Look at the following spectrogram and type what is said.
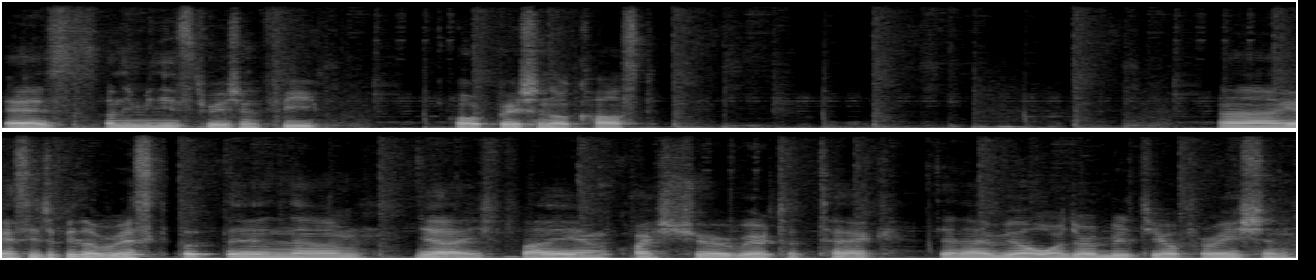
as an administration fee or operational cost. Uh, I guess it's a bit of risk, but then, um, yeah, if I am quite sure where to attack, then I will order a military operation.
